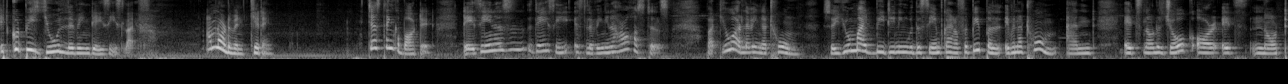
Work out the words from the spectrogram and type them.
it could be you living Daisy's life. I'm not even kidding. Just think about it. Daisy is Daisy is living in her hostels, but you are living at home. So you might be dealing with the same kind of people even at home, and it's not a joke or it's not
